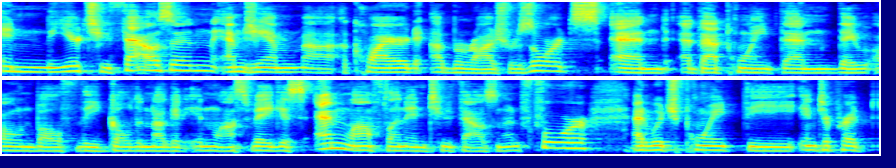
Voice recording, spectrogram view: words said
in the year 2000, MGM uh, acquired Mirage Resorts, and at that point, then they owned both the Golden Nugget in Las Vegas and Laughlin in 2004. At which point, the interpret,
